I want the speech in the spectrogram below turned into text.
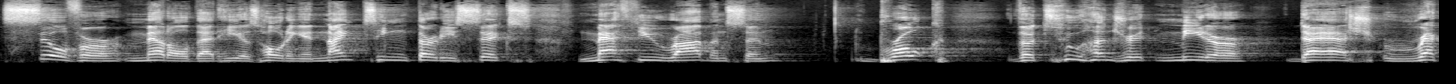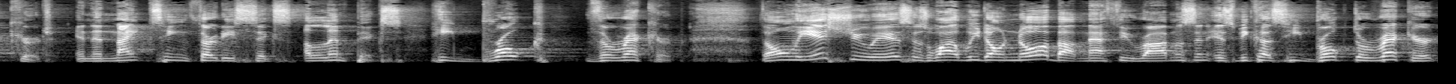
silver medal that he is holding. In 1936, Matthew Robinson broke the 200 meter dash record in the 1936 Olympics. He broke the record. The only issue is, is why we don't know about Matthew Robinson is because he broke the record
